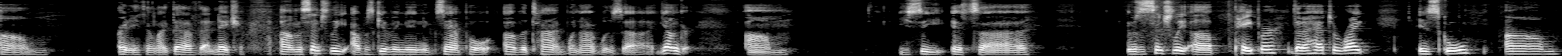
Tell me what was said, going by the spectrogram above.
Um, or anything like that of that nature. Um, essentially, I was giving an example of a time when I was uh, younger. Um, you see, it's uh, it was essentially a paper that I had to write in school. Um,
